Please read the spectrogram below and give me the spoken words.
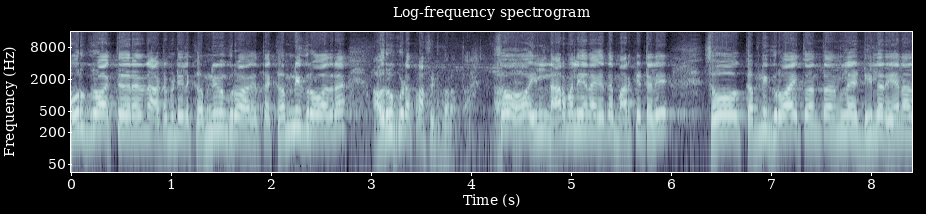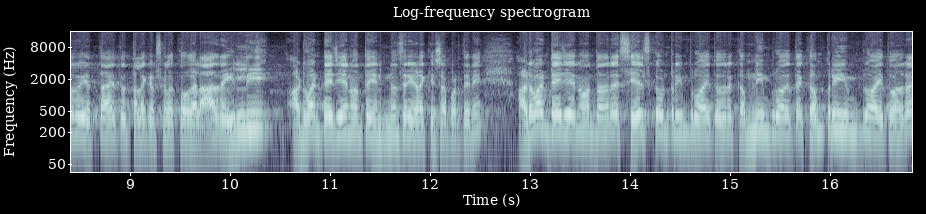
ಅವ್ರು ಗ್ರೋ ಆಗ್ತಾ ಇದ್ದಾರೆ ಅಂದರೆ ಆಟೋಮೆಟಿಕಲಿ ಕಂಪ್ನಿನೂ ಗ್ರೋ ಆಗುತ್ತೆ. ಕಂಪ್ನಿ ಗ್ರೋ ಆದರೆ ಅವರು ಕೂಡ ಪ್ರಾಫಿಟ್ ಬರುತ್ತೆ. ಸೊ ಇಲ್ಲಿ ನಾರ್ಮಲಿ ಏನಾಗುತ್ತೆ ಮಾರ್ಕೆಟಲ್ಲಿ ಸೊ ಕಂಪ್ನಿ ಗ್ರೋ ಆಯಿತು ಅಂತ ಅಂದಮೇಲೆ ಡೀಲರ್ ಏನಾದರೂ ಎತ್ತಾಯಿತು ತಲೆ ಕೆಡ್ಸ್ಕೊಳಕ್ಕೆ ಹೋಗಲ್ಲ. ಆದರೆ ಇಲ್ಲಿ ಅಡ್ವಾಂಟೇಜ್ ಏನು ಅಂತ ಇನ್ನೊಂದ್ಸರಿ ಹೇಳಕ್ಕೆ ಇಷ್ಟಪಡ್ತೀನಿ. ಅಡ್ವಾಂಟೇಜ್ ಏನು ಅಂತಂದರೆ ಸೇಲ್ಸ್ ಕೌಂಟ್ರ್ ಇಂಪ್ರೂವ್ ಆಯಿತು ಅಂದರೆ ಕಂಪ್ನಿ ಇಂಪ್ರೂವ್ ಆಗುತ್ತೆ ಕಂಪ್ನಿ ಇಂಪ್ರೂವ್ ಆಯಿತು ಅಂದರೆ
